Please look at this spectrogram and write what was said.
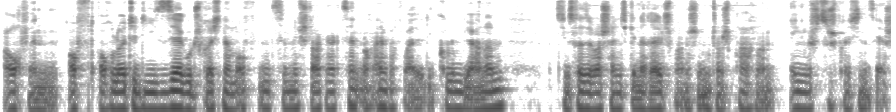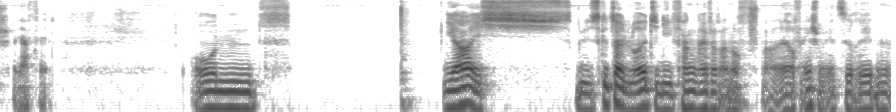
Auch wenn oft auch Leute, die sehr gut sprechen, haben oft einen ziemlich starken Akzent noch einfach, weil die Kolumbianern beziehungsweise wahrscheinlich generell spanischen Muttersprachlern Englisch zu sprechen sehr schwer fällt. Und ja, ich, es gibt halt Leute, die fangen einfach an, auf, äh, auf Englisch mit mir zu reden.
